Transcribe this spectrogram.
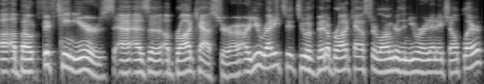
uh, about 15 years as a, a broadcaster. Are, are, you ready to to have been a broadcaster longer than you were an NHL player?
